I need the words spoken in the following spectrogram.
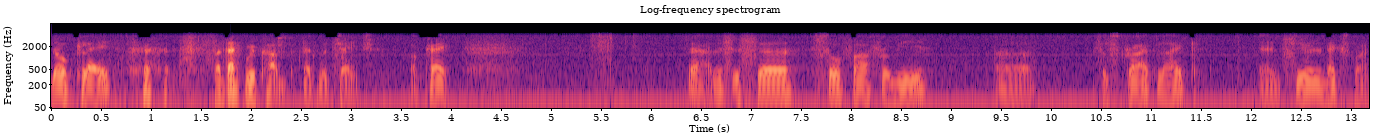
no clay but that will come that will change. Okay. Yeah this is uh, so far from me. Uh, subscribe like and see you in the next one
